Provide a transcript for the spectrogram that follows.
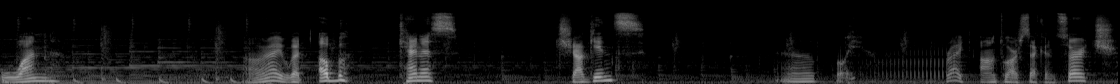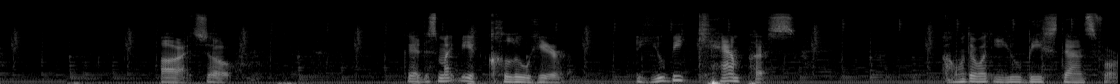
one. Alright, we've got Ub, Canis, Juggins. Oh boy. Right, on to our second search. Alright, so. Okay, this might be a clue here. UB campus. I wonder what UB stands for.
